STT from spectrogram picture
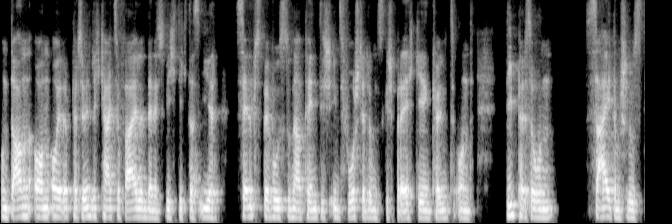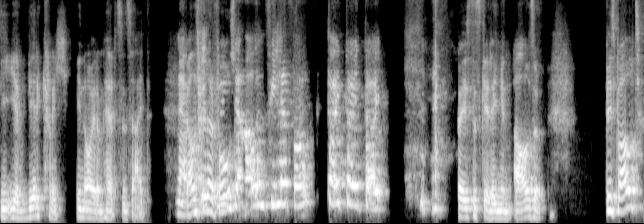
und dann an eurer Persönlichkeit zu feilen, denn es ist wichtig, dass ihr selbstbewusst und authentisch ins Vorstellungsgespräch gehen könnt und die Person seid am Schluss, die ihr wirklich in eurem Herzen seid. Ja, Ganz viel Erfolg. Ich wünsche allen viel Erfolg. Toi, toi, toi. Bestes Gelingen. Also, bis bald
